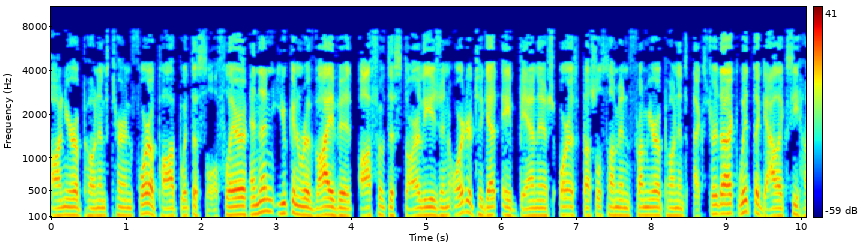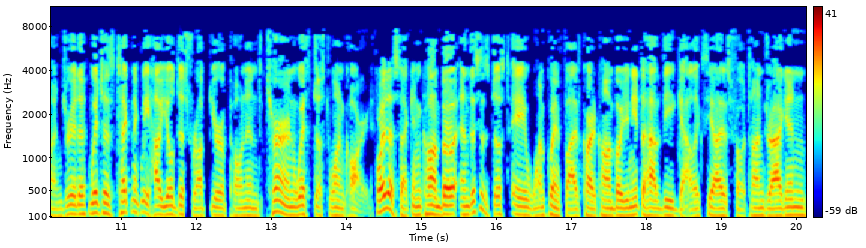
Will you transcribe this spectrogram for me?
on your opponent's turn for a pop with the Solflare, and then you can revive it off of the Starliege in order to get a banish or a special summon from your opponent's extra deck with the Galaxy 100, which is technically how you'll disrupt your opponent's turn with just one card. For the second combo, and this is just a 1.5 card combo, you need to have the Galaxy Eyes Photon Dragon,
